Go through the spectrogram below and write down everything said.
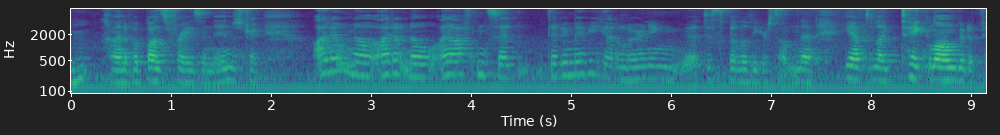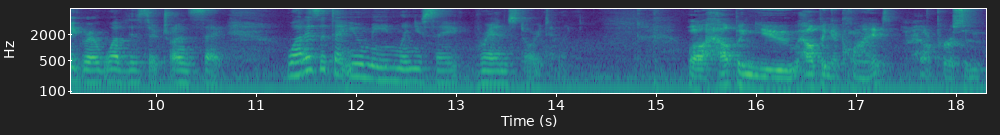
Mhm. kind of a buzz phrase in the industry. I don't know. I don't know. I often said, Debbie, maybe you got a learning uh, disability or something that you have to like take longer to figure out what it is they're trying to say. What is it that you mean when you say brand storytelling? Well, helping you, helping a client or a person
